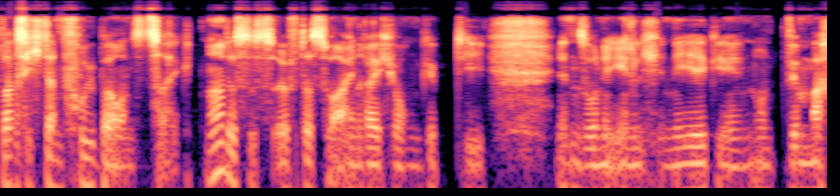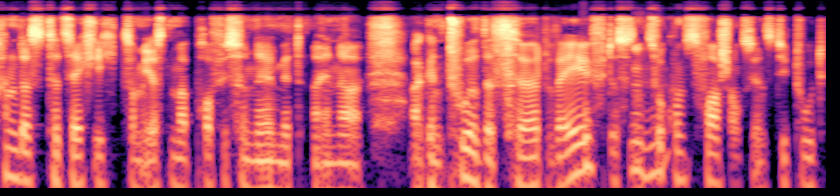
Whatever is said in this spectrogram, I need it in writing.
was sich dann früh bei uns zeigt, ne? dass es öfters so Einreichungen gibt, die in so eine ähnliche Nähe gehen. Und wir machen das tatsächlich zum ersten Mal professionell mit einer Agentur The Third Wave. Das ist ein mhm. Zukunftsforschungsinstitut,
